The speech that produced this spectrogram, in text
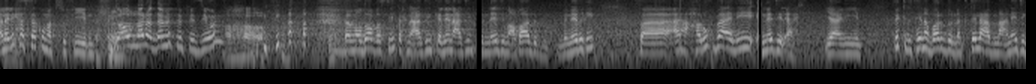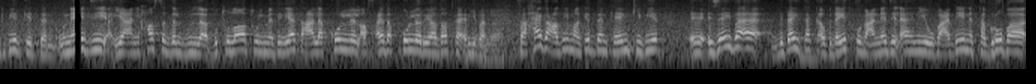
أنا ليه حاساكم مكسوفين؟ أنتوا أول مرة قدام التلفزيون؟ آه. ده الموضوع بسيط. إحنا قاعدين كلنا قاعدين في النادي مع بعض بنرغي. فأنا هروح بقى للنادي الأهلي. يعني فكرة هنا برضو إنك تلعب مع نادي كبير جدا. ونادي يعني حاصد البطولات والميداليات على كل الأصعدة في كل الرياضات تقريبا. فحاجة عظيمة جدا كيان كبير. آه، إزاي بقى بدايتك أو بدايتكم مع النادي الأهلي وبعدين التجربة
